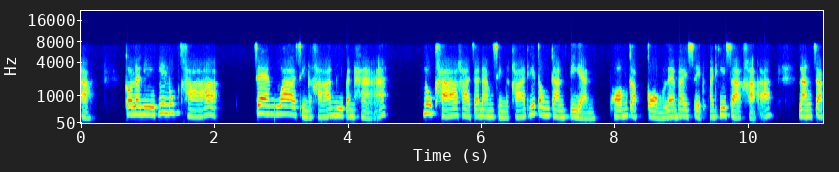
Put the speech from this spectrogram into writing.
ค่ะ กรณีที่ลูกค้าแจ้งว่าสินค้ามีปัญหา ลูกค้าค่ะจะนำสินค้าที่ต้องการเปลี่ยน พร้อมกับกล่องและใบเสร็จมาที่สาขา หลังจาก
